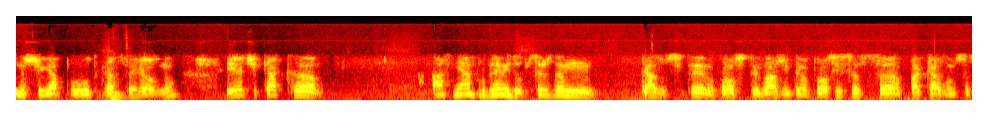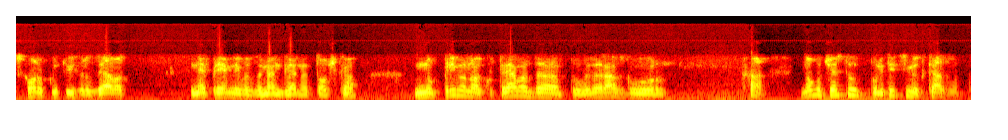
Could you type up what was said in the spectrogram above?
на шега, полу така mm-hmm. сериозно. Иначе как... Аз нямам проблеми да обсъждам казусите, въпросите, важните въпроси с, пак казвам, с хора, които изразяват неприемлива за мен гледна точка. Но, примерно, ако трябва да проведа разговор, ха, много често политици ми отказват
